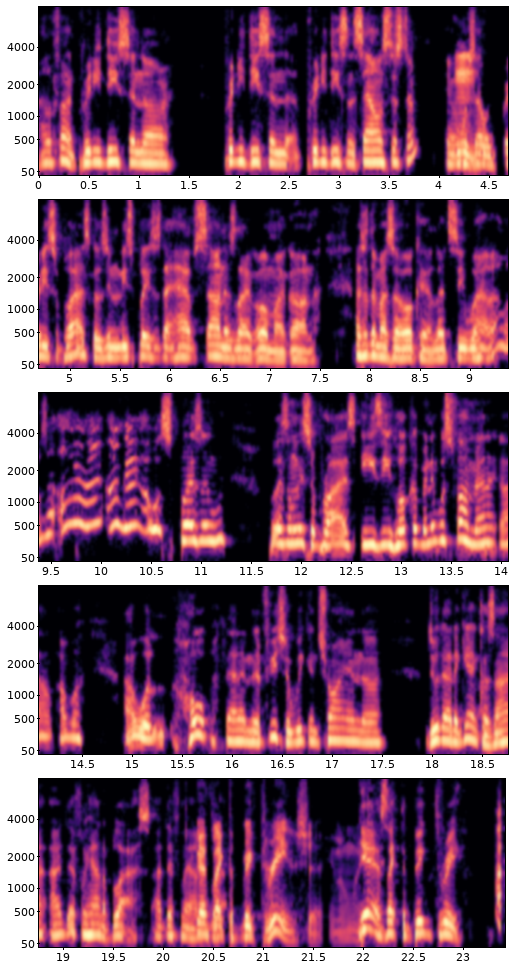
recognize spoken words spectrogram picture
I had a fun. Pretty decent, uh, pretty decent, uh, pretty decent sound system. In which Mm. I was pretty surprised because you know these places that have sound is like, oh my god. I said to myself, okay, let's see what. I was like, all right, okay. I was pleasantly, pleasantly surprised. Easy hookup, and it was fun, man. I, I, would, I would hope that in the future we can try and uh, do that again because I, I definitely had a blast. I definitely had a guys blast. like the big three and shit, you know? Like, yeah, it's like the big three,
